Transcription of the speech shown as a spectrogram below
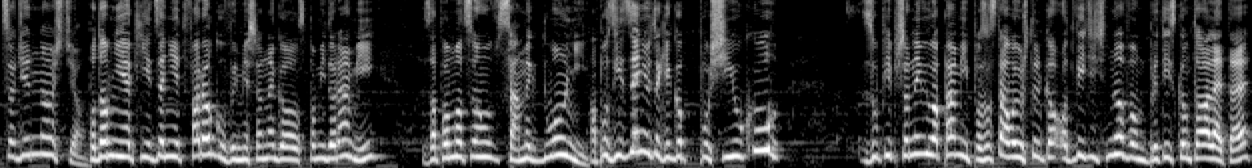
codziennością. Podobnie jak jedzenie twarogu wymieszanego z pomidorami za pomocą samych dłoni. A po zjedzeniu takiego posiłku z upieprzonymi łapami pozostało już tylko odwiedzić nową brytyjską toaletę,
